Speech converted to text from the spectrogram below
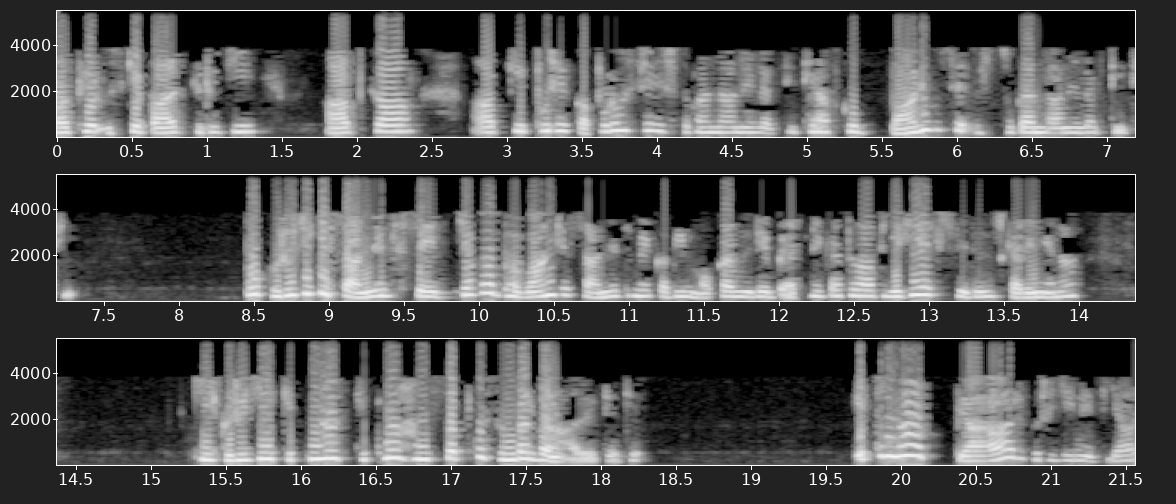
और फिर उसके बाद गुरु जी आपका आपके पूरे कपड़ों से सुगंध आने लगती थी, आपको बालों से सुगंध आने लगती थी। तो गुरु जी के सानिध्य से, जब आप भगवान के सानिध्य में कभी मौका मिले बैठने का तो आप यही एक्सपीरियंस करेंगे ना कि गुरु जी कितना कितना हम सबको सुंदर बना देते थे। इतना प्यार गुरु जी ने दिया,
